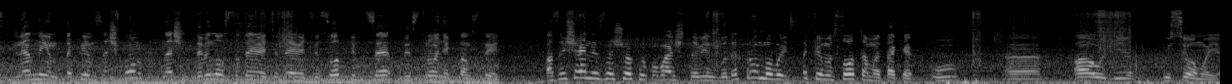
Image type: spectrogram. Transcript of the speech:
скляним таким значком, значить 99,9% це дистронік там стоїть. А звичайний значок ви побачите, він буде хромовий з такими сотами, так як у е, Audi Q7.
